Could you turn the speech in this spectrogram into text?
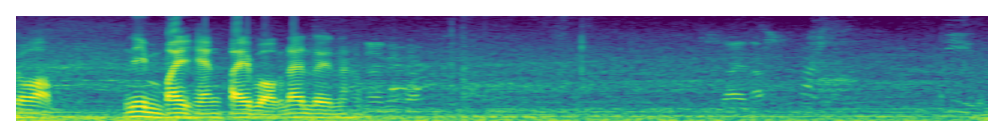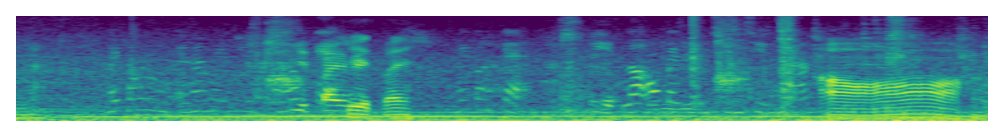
ชอบนิ่มไปแข็งไปบอกได้เลยนะครับ ได้ไหมครับ ได้นะกรีดเห็นไหมไม่ต้องไอ้นั่นไม่กรีดแกะไปกรีดไป ไม่ต้องแกะกรีดแล้วเอาไปเป็นชิ้นๆนะอ๋อครับ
